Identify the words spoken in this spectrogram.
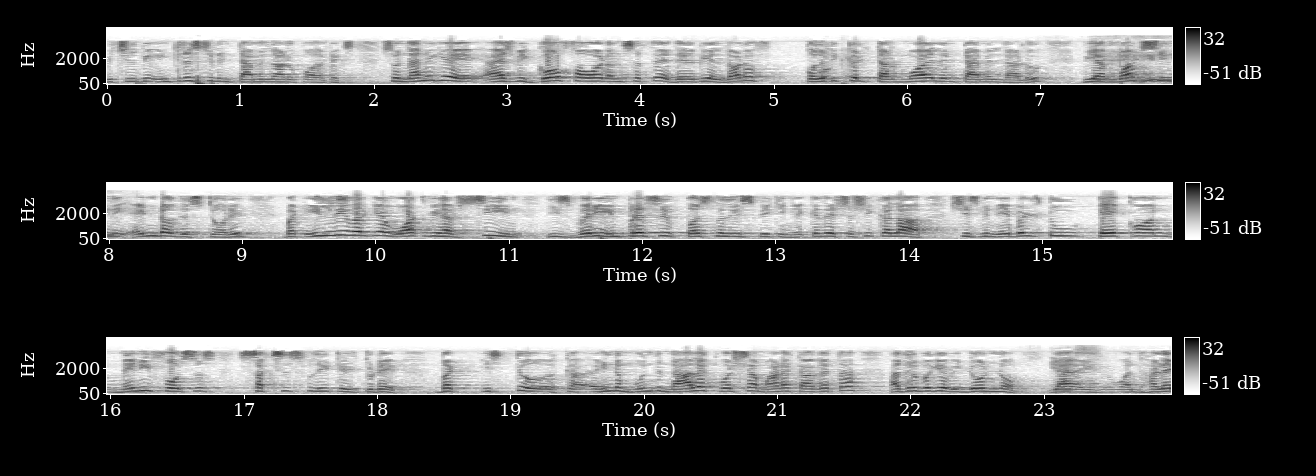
which will be interested in Tamil Nadu politics. So, Nanige, as we go forward, Ansate, there will be a lot of political turmoil in Tamil Nadu. We have not seen the end of this story, but illivarke what we have seen is very impressive, personally speaking. Ekandre Shashikala, she's been able to take on many forces successfully till today. But isto, in the ಮುಂದೆ ನಾಲ್ಕು ವರ್ಷ ಮಾಡಕ್ಕಾಗತ್ತಾ ಅದ್ರ ಬಗ್ಗೆ ವಿ ಡೋಂಟ್ ನೋ one ಹಳೆ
